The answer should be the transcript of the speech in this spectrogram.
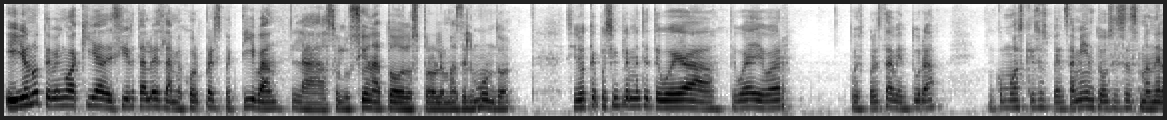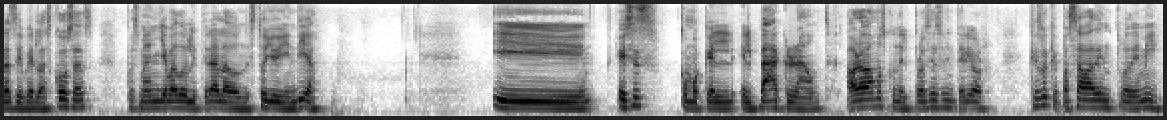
Y yo no te vengo aquí a decir tal vez la mejor perspectiva, la solución a todos los problemas del mundo, sino que pues simplemente te voy a, te voy a llevar pues por esta aventura en cómo es que esos pensamientos, esas maneras de ver las cosas, pues me han llevado literal a donde estoy hoy en día. Y ese es como que el, el background. Ahora vamos con el proceso interior. ¿Qué es lo que pasaba dentro de mí?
